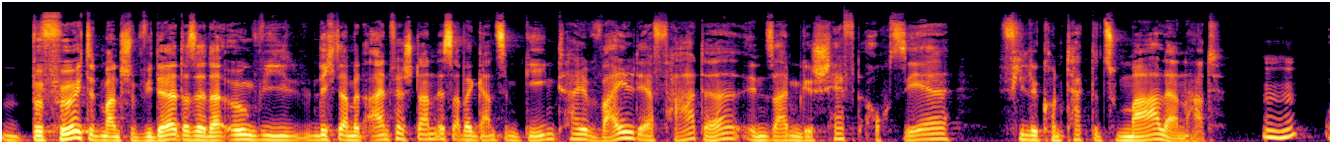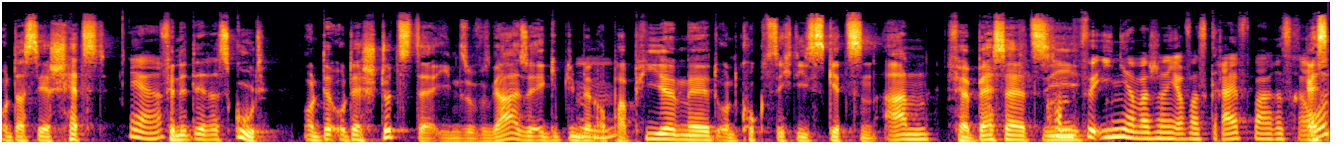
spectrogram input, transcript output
befürchtet man schon wieder, dass er da irgendwie nicht damit einverstanden ist, aber ganz im Gegenteil, weil der Vater in seinem Geschäft auch sehr viele Kontakte zu Malern hat mhm. und das sehr schätzt, ja. findet er das gut und unterstützt er ihn sogar. Also er gibt ihm mhm. dann auch Papier mit und guckt sich die Skizzen an, verbessert sie. Kommt für ihn ja wahrscheinlich auch was Greifbares raus,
